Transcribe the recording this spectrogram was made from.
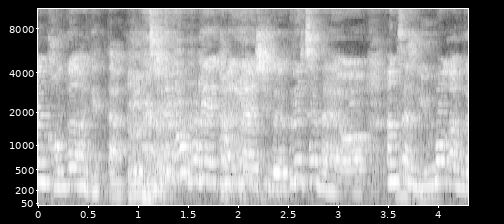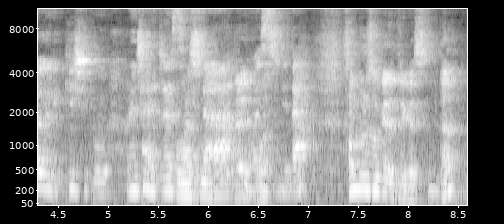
하면 건강하겠다. 그렇죠. 즐겁게 강의하시고요. 그렇잖아요. 항상 유머 감각을 익히시고 오늘 잘 들었습니다. 고맙습니다. 네, 고맙습니다. 선물 소개해드리겠습니다.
